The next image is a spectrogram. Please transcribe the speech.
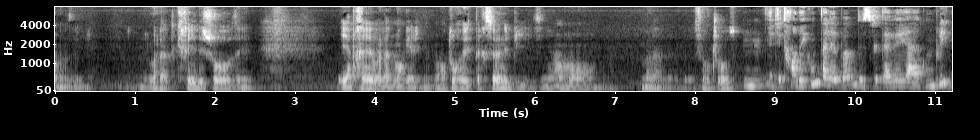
euh, voilà, de créer des choses et, et après voilà de m'engager, m'entourer de personnes et puis a un moment, voilà, autre chose. Mhm. Et tu te rendais compte à l'époque de ce que tu avais accompli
